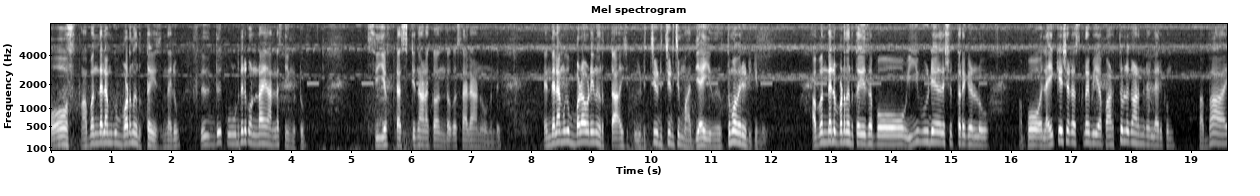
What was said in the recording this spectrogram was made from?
ഓ അപ്പോൾ എന്തായാലും നമുക്ക് ഇവിടെ നിർത്താം. എന്തായാലും ഇത് കൂടുതൽ കൊണ്ടുപോയാൽ നല്ല സീൻ കിട്ടും. സി എഫ് ടെസ്റ്റ് എന്നൊക്കെ എന്തൊക്കെ സ്ഥലമാണ് തോന്നുന്നത് എന്തായാലും നമുക്ക് ഇവിടെ അവിടെ നിർത്താം. ഇടിച്ച് ഇടിച്ച് ഇടിച്ച് മതിയായി. നിർത്തുമ്പോൾ വരെ ഇടിക്കുന്നുണ്ട് അപ്പോൾ എന്തായാലും ഇവിടെ നിർത്താം കേസ് അപ്പോൾ ഈ വീഡിയോ ഏകദേശം ഇത്രയൊക്കെ ഉള്ളൂ. അപ്പോൾ ലൈക്ക് ചെയ്യുക സബ്സ്ക്രൈബ് ചെയ്യുക അപ്പോൾ അടുത്തുള്ള കാണുന്നില്ല എല്ലാവർക്കും ബൈ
